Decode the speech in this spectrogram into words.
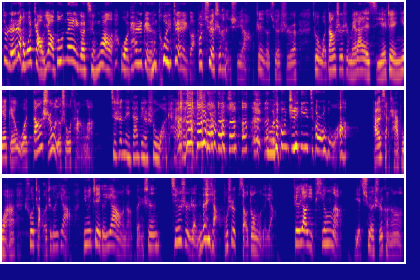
就人让我找药都那个情况了，我开始给人推这个，不是确实很需要，这个确实就。我当时是没来得及，这你也给我，当时我就收藏了。其实那家店是我开的，你知不知道？股东之一就是我。还有小插播啊，说找的这个药，因为这个药呢本身其实是人的药，不是小动物的药。这个药一听呢。也确实可能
